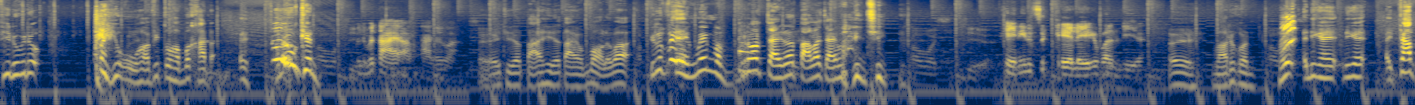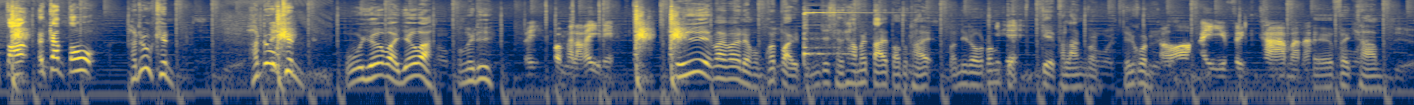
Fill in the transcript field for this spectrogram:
พี่ดูพี่ดูไม่โอ้โหพี่โต uppercut อะเอ้ยฮันโดเคนมันจะไม่ตายอะตายเลยว่ะ เอ้ยทีเดียวตายทีเดียวตายผมบอกเลยว่าคือแล้วเพลงแม่งแบบรอดใจรอดตารอดใจมากจริงเพลงนี้รู้สึกเกเรขึ้นมาทันทีเลยๆเอ้ยมาทุกคนเฮ้ยไอ้นี่ไงนี่ไงไอ้กล้ามโตไอ้กล้ามโตฮันโดเคนฮันโดเคนโอ้เยอะว่ะเยอะว่ะเอาไงดีเฮ้ยปล่อยพลังได้อีกเนี่ยนี่ไม่ไม่เดี๋ยวผมค่อยปล่อยผมจะใช้ทำให้ตายตอนสุดท้ายตอนนี้เราต้องเก็บเกรดพลังก่อนเดี๋ยวทุกคนอ๋อไอ้ฟริกคามานะเออเฟกไทม์เ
